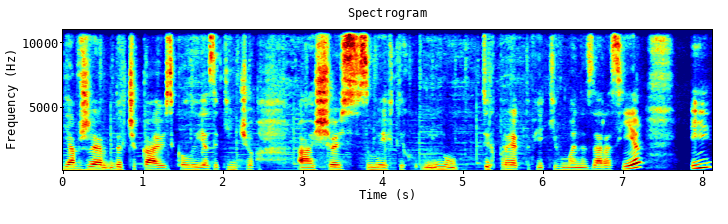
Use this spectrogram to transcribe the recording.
я вже дочекаюсь, коли я закінчу а, щось з моїх тих, ну, тих проєктів, які в мене зараз є. І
